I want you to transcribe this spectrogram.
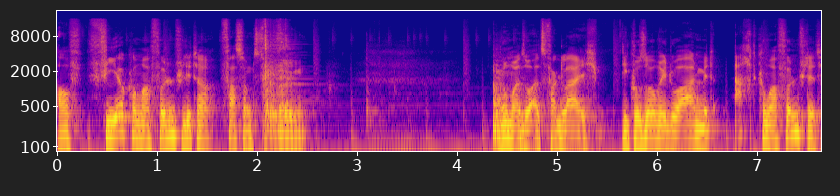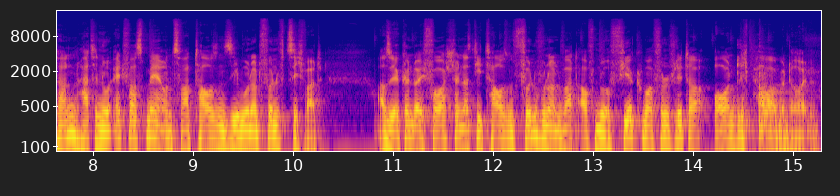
auf 4,5 Liter Fassungsvermögen. Nur mal so als Vergleich. Die Cosori Dual mit 8,5 Litern hatte nur etwas mehr und zwar 1750 Watt. Also ihr könnt euch vorstellen, dass die 1500 Watt auf nur 4,5 Liter ordentlich Power bedeuten.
